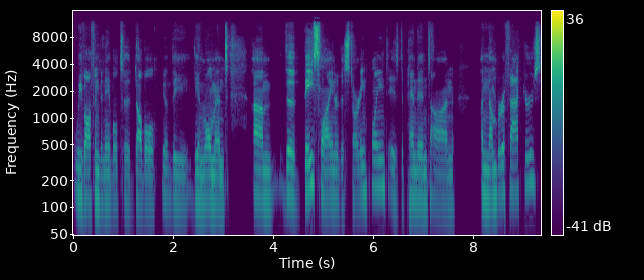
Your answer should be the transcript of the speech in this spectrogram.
we've often been able to double you know, the the enrollment. Um, the baseline or the starting point is dependent on a number of factors.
